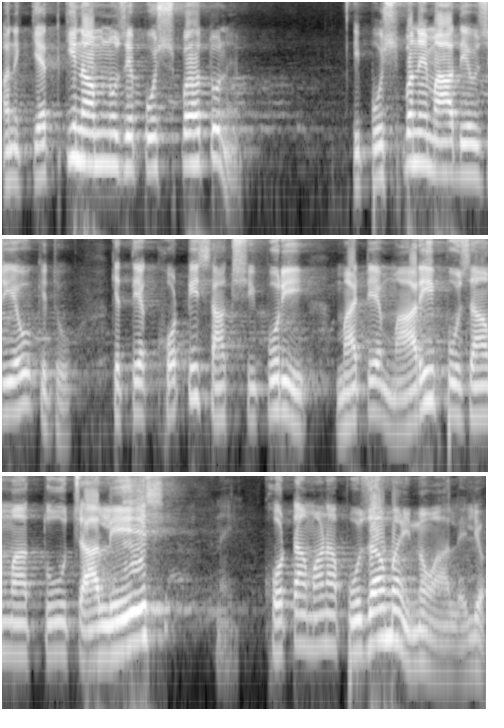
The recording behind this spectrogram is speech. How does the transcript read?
અને કેતકી નામનું જે પુષ્પ હતું ને, એ પુષ્પને મહાદેવજી એવું કીધું કે તે ખોટી સાક્ષી પૂરી માટે મારી પૂજામાં તું ચાલીશ નહીં. ખોટા માણા પૂજામાંય ન હાલે, લ્યો.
